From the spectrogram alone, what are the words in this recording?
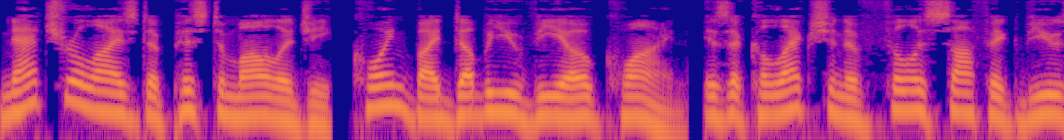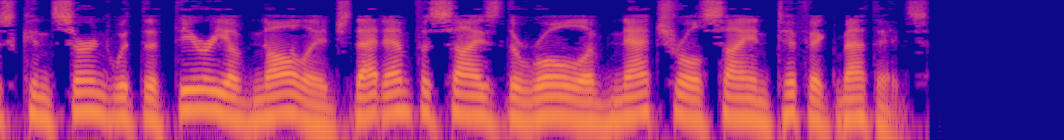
Naturalized epistemology, coined by W. V. O. Quine, is a collection of philosophic views concerned with the theory of knowledge that emphasize the role of natural scientific methods.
